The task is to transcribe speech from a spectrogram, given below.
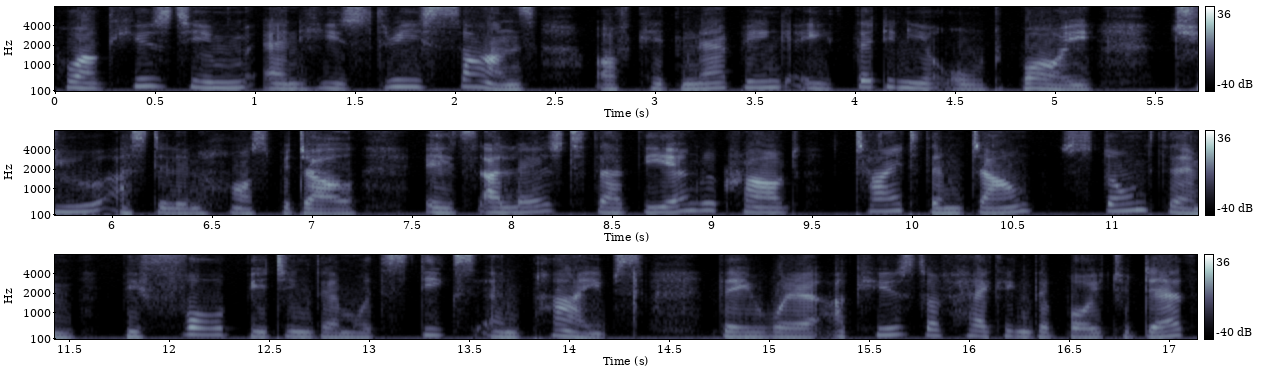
who accused him and his three sons of kidnapping a 13-year-old boy. Two are still in hospital. It's alleged that the angry crowd tied them down, stoned them before beating them with sticks and pipes. They were accused of hacking the boy to death,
